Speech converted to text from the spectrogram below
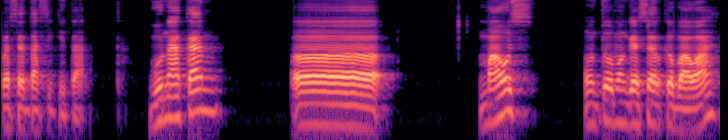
presentasi kita. Gunakan uh, mouse untuk menggeser ke bawah.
